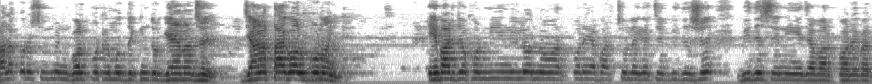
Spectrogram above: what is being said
ভালো করে শুনবেন, গল্পটার মধ্যে কিন্তু জ্ঞান আছে। জানা তা গল্প নয়। এবার যখন নিয়ে নিল, নেওয়ার পরে আবার চলে গেছে বিদেশে বিদেশে নিয়ে যাওয়ার পর এবার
